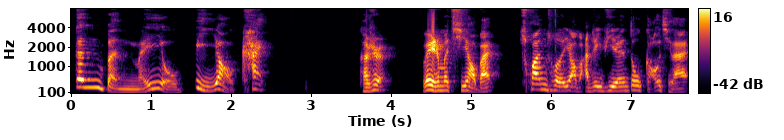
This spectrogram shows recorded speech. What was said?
根本没有必要开。可是为什么齐小白穿错了要把这一批人都搞起来，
